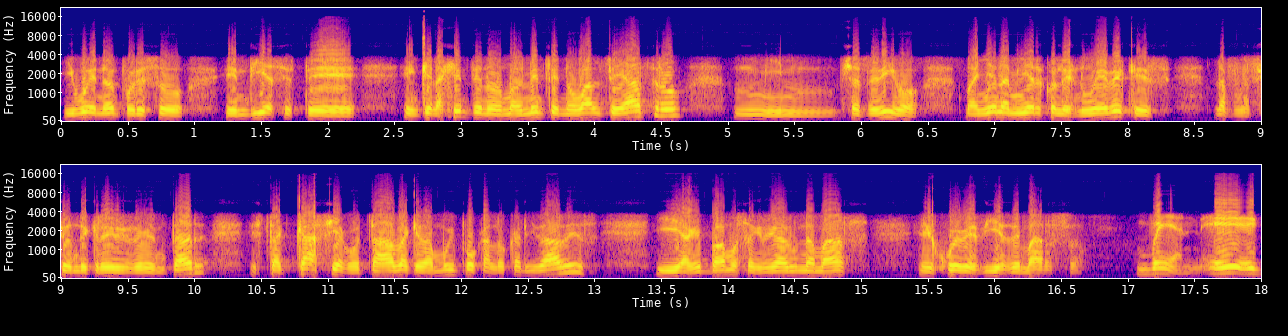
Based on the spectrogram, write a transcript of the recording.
y bueno, por eso en días este en que la gente normalmente no va al teatro, mm, ya te digo, mañana miércoles 9, que es la función de creer y reventar, está casi agotada, quedan muy pocas localidades y vamos a agregar una más el jueves 10 de marzo. Bien, eh,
